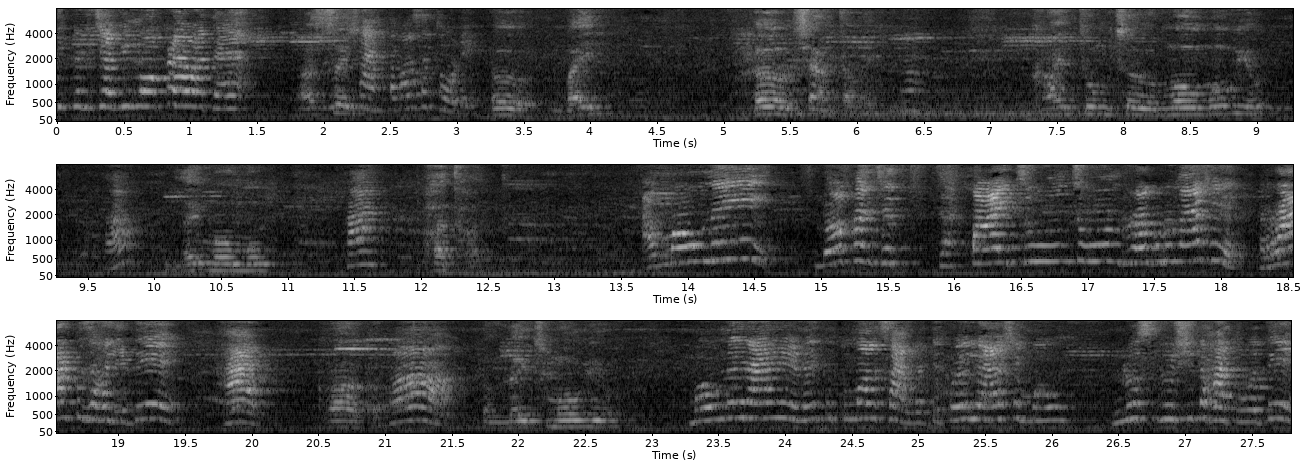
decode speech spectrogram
तिकडच्या बी मोकळ्या होत्या. असं तुम्ही शांत बसा थोडे. हो बाई. हो शांताबाई काय तुमचं मऊ मऊ येऊ हा? लय मऊ मऊ. काय हात हात. अहो, मऊ नाही. लोकांचे पाय चुळून चुळून रगडून असे राट झाले ते. हात. हा का? हा. पण लईच मऊ येऊ मऊ नाही राहिले नाही तर तुम्हाला सांगते. पहिले असे मऊ लुसलुशीत हात होते.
